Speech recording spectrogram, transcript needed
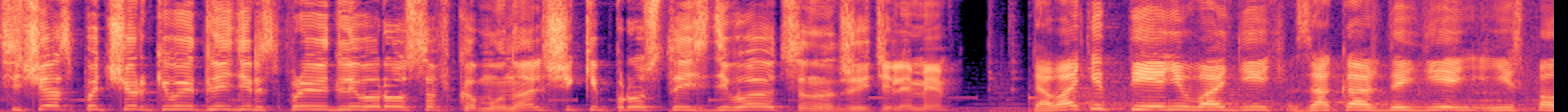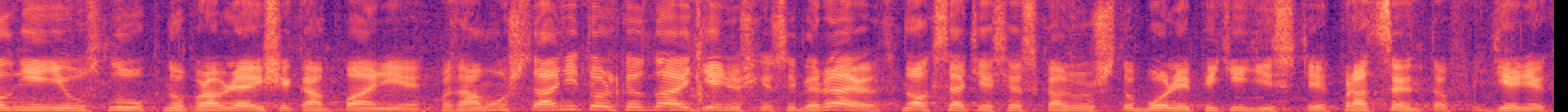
Сейчас, подчеркивает лидер «Справедливого Росов», коммунальщики просто издеваются над жителями. Давайте пени вводить за каждый день неисполнение услуг на управляющей компании, потому что они только знают, денежки собирают. Ну, а, кстати, если я скажу, что более 50% денег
